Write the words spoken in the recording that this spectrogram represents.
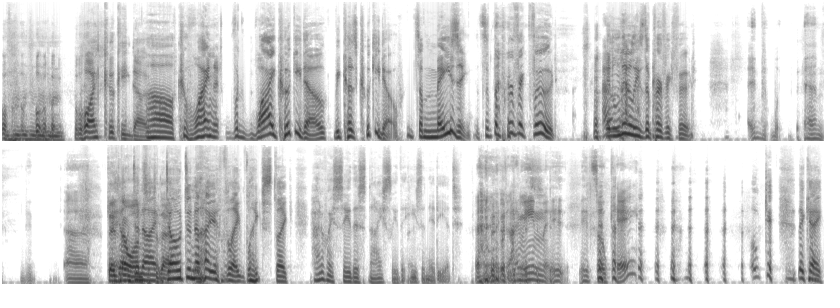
Mhm. Why cookie dough? Oh, why not? Why cookie dough? Because cookie dough. It's amazing. It's the perfect food. It literally is the perfect food. Um, uh, There's don't no deny. answer to that. Don't deny it. Blake. Blake's like, how do I say this nicely that he's an idiot? I mean, it, it's okay. Okay. Okay.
